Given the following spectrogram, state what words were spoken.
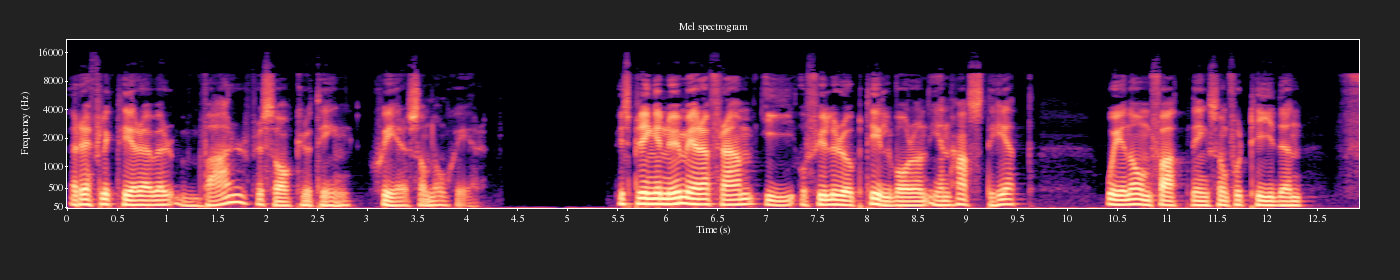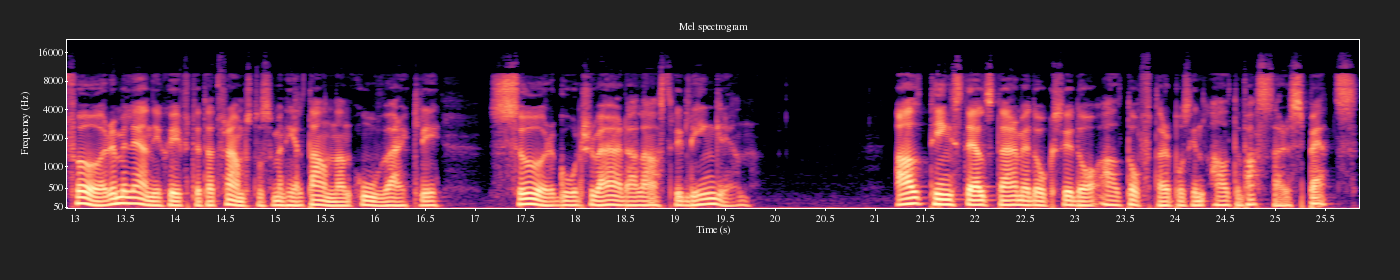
reflektera över varför saker och ting sker som de sker. Vi springer numera fram i och fyller upp tillvaron i en hastighet och i en omfattning som får tiden före millennieskiftet att framstå som en helt annan overklig Sörgårdsvärld alla Astrid Lindgren. Allting ställs därmed också idag allt oftare på sin allt vassare spets.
